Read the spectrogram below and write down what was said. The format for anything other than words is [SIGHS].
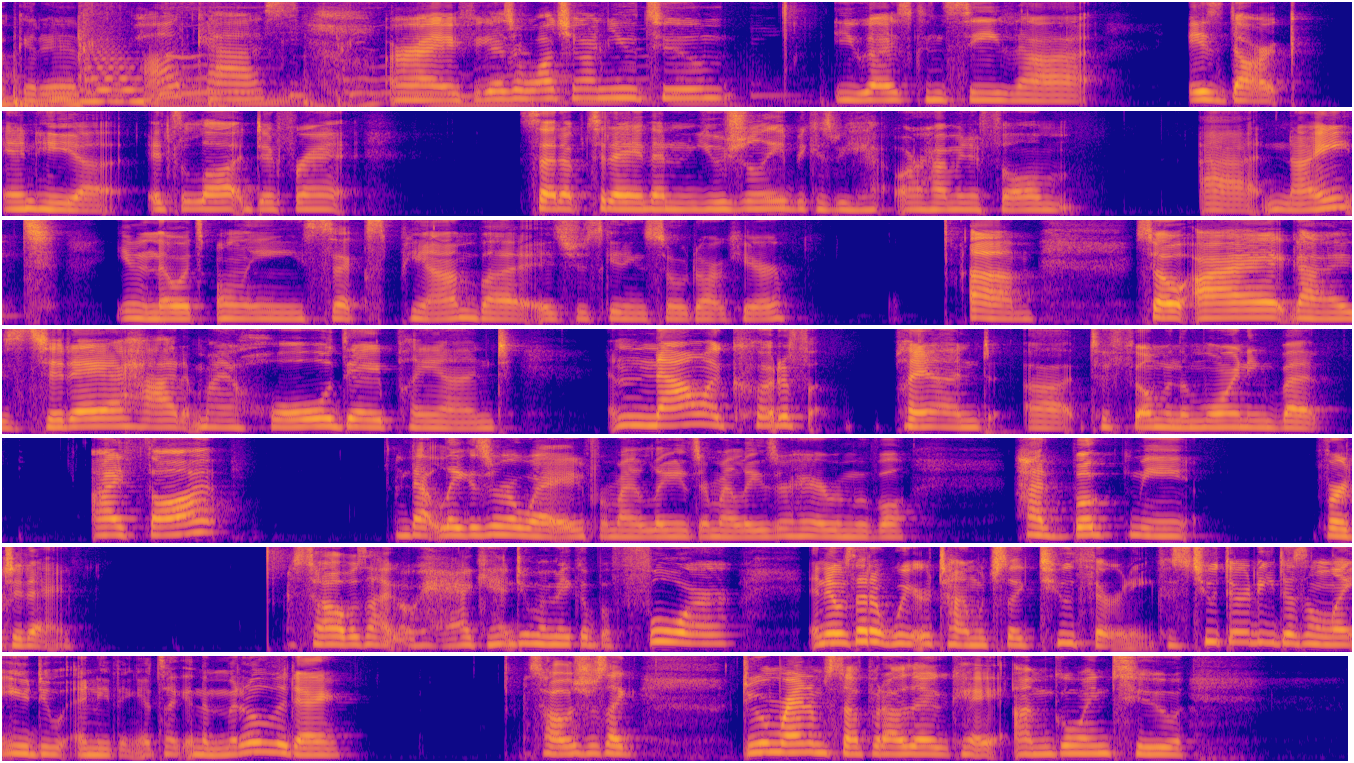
Podcast. All right, if you guys are watching on YouTube, you guys can see that it's dark in here. It's a lot different setup today than usually because we are having to film at night, even though it's only 6 p.m., but it's just getting so dark here. Um, so I guys, today I had my whole day planned, and now I could have planned uh, to film in the morning, but I thought that LaserAway for my laser, my laser hair removal, had booked me for today. So I was like, okay, I can't do my makeup before. And it was at a weird time, which is like 2.30, because 2.30 doesn't let you do anything. It's like in the middle of the day. So I was just like doing random stuff, but I was like, okay, I'm going to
